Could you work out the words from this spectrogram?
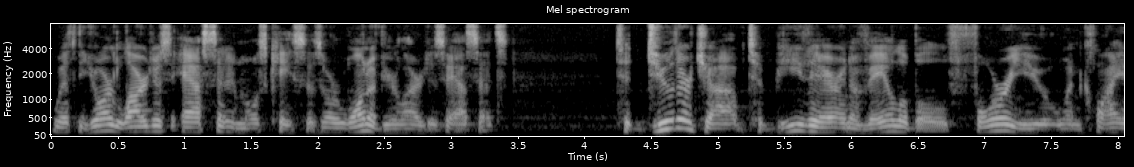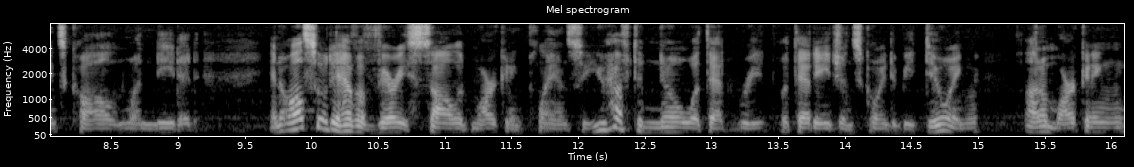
with your largest asset in most cases, or one of your largest assets, to do their job, to be there and available for you when clients call and when needed, and also to have a very solid marketing plan. So you have to know what that re- what that agent's going to be doing on a marketing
